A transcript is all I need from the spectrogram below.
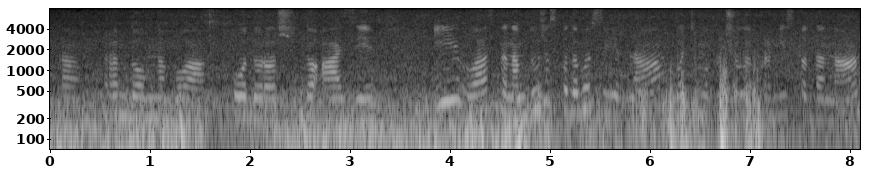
така рандомна була подорож до Азії. І власне нам дуже сподобався В'єтнам. Потім ми почули про місто Данан,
